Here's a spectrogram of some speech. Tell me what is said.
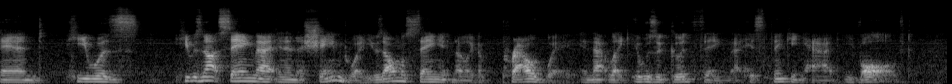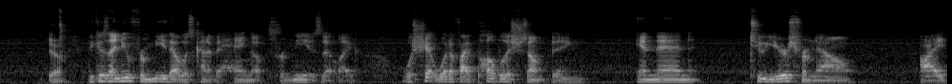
And he was he was not saying that in an ashamed way. He was almost saying it in a, like a proud way, in that like it was a good thing that his thinking had evolved yeah because I knew for me that was kind of a hang up for me is that like, well shit, what if I publish something and then two years from now I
